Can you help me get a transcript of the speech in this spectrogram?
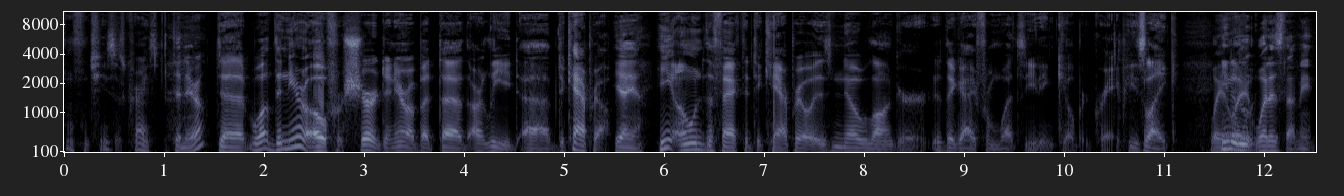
Jesus Christ. De Niro? Uh, well, De Niro, oh for sure, De Niro, but uh, our lead, uh, DiCaprio. Yeah, yeah. He owned the fact that DiCaprio is no longer the guy from What's Eating Gilbert Grape. He's like, Wait, wait, what does that mean?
